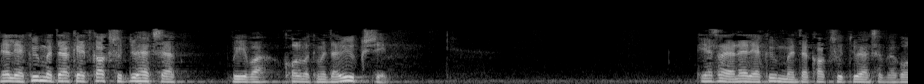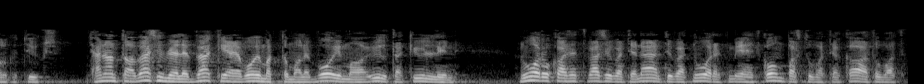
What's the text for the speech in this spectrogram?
40 jakeet 29-31. Jesaja 40, 29-31. Hän antaa väsyneelle väkeä ja voimattomalle voimaa yltä kyllin. Nuorukaiset väsyvät ja nääntyvät, nuoret miehet kompastuvat ja kaatuvat,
